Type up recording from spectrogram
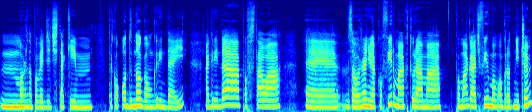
mm, można powiedzieć, takim, taką odnogą Green Day, a Green Day powstała e, w założeniu jako firma, która ma pomagać firmom ogrodniczym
